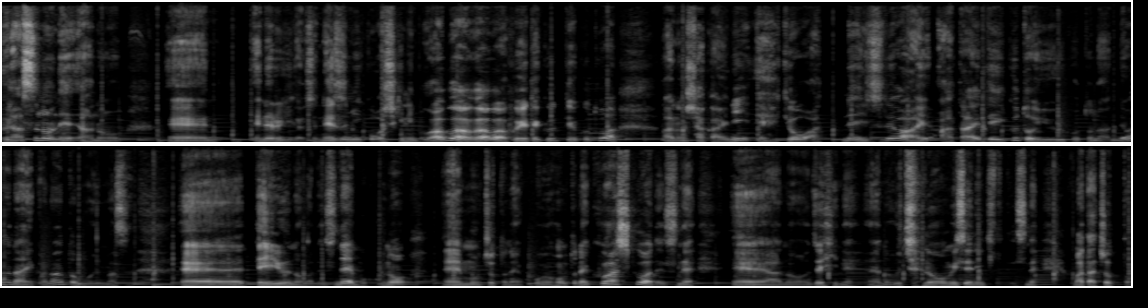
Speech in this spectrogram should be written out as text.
プラスのねあのえー、エネルギーがですね、ネズミ公式にブワブワブワブワ増えていくっていうことは、あの社会に影響を、ね、いずれは与えていくということなんではないかなと思います。えー、っていうのがですね、僕の、えー、もうちょっとね、こ本当ね、詳しくはですね、えー、あのぜひねあの、うちのお店に来てですね、またちょっと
